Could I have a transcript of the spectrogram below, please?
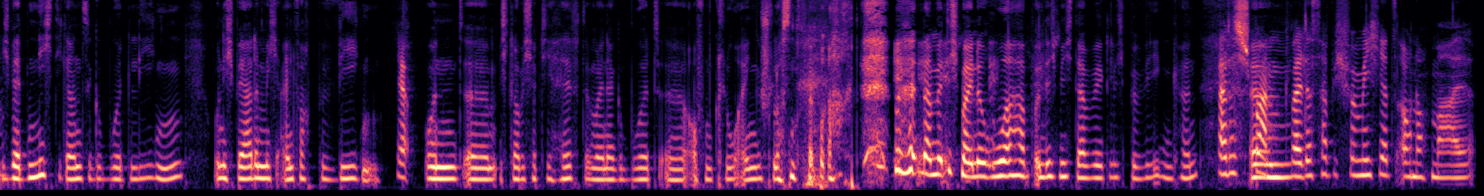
Ich werde nicht die ganze Geburt liegen und ich werde mich einfach bewegen. Ja. Und ähm, ich glaube, ich habe die Hälfte meiner Geburt äh, auf dem Klo eingeschlossen verbracht, damit ich meine Ruhe habe und ich mich da wirklich bewegen kann. Ah, das ist spannend, Ähm, weil das habe ich für mich jetzt auch nochmal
